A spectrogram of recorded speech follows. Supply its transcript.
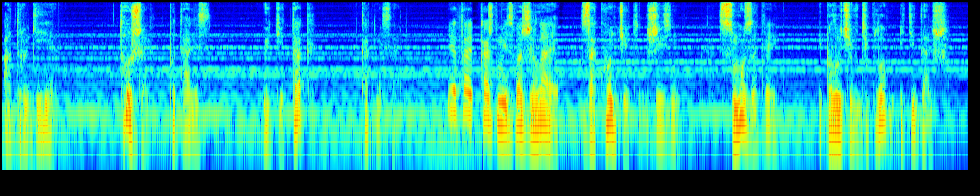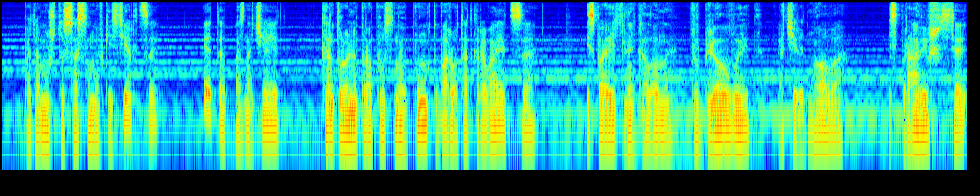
а другие тоже пытались уйти так, как мы сами. Это каждому из вас желаю закончить жизнь с музыкой и, получив диплом, идти дальше. Потому что с остановки сердца это означает контрольно-пропускной пункт, ворот открывается, исправительная колонна выплевывает очередного исправившегося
